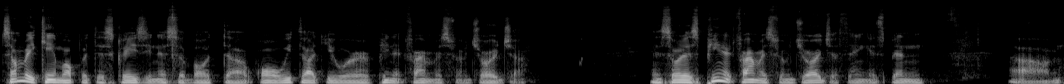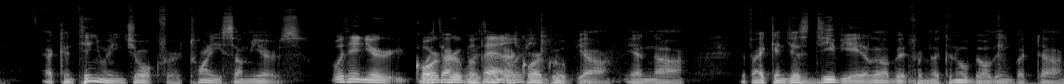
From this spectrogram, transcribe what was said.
somebody came up with this craziness about, uh, oh, we thought you were peanut farmers from Georgia. And so this peanut farmers from Georgia thing has been um, a continuing joke for 20 some years. Within your core With our- group of within our core group, yeah. And uh, if I can just deviate a little bit from the canoe building, but uh,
